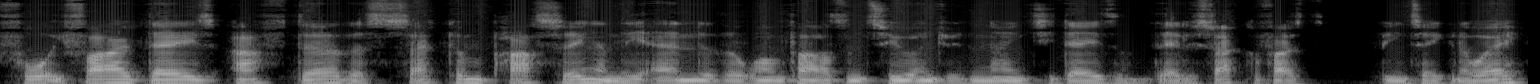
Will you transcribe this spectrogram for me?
45 days after the second passing and the end of the 1290 days of the daily sacrifice being taken away,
